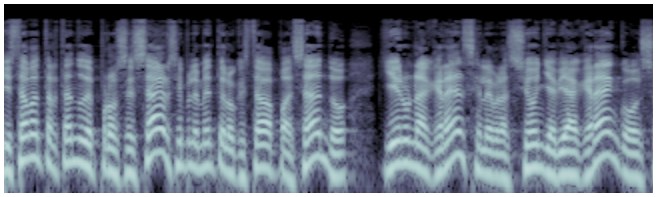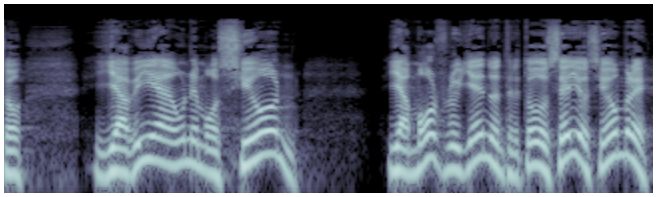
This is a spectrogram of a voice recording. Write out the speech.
Y estaban tratando de procesar simplemente lo que estaba pasando, y era una gran celebración y había gran gozo, y había una emoción y amor fluyendo entre todos ellos. Y hombre,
